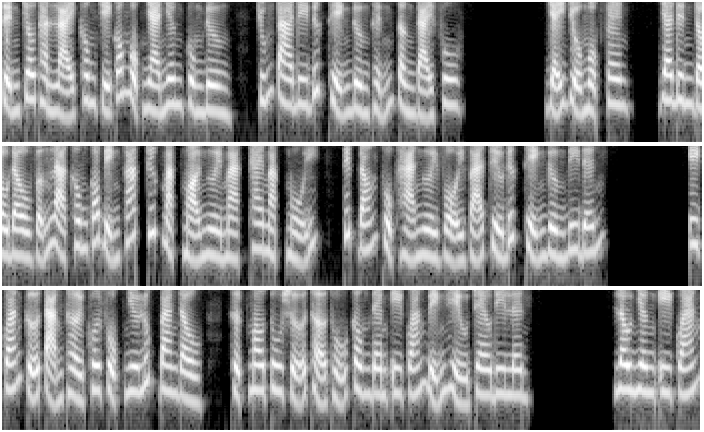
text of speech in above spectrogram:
Trịnh Châu Thành lại không chỉ có một nhà nhân cùng đường, chúng ta đi đức thiện đường thỉnh tần đại phu. Giải dụ một phen, gia đình đầu đầu vẫn là không có biện pháp trước mặt mọi người mạc khai mặt mũi, tiếp đón thuộc hạ người vội vã triều đức thiện đường đi đến. Y quán cửa tạm thời khôi phục như lúc ban đầu, thực mau tu sửa thợ thủ công đem y quán biển hiệu treo đi lên. Lâu nhân y quán.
